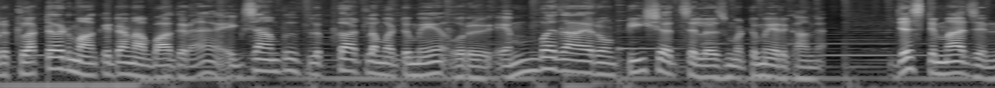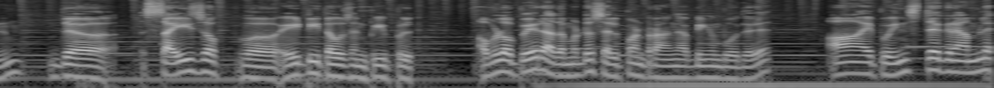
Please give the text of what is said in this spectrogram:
ஒரு கிளட்டர்டு மார்க்கெட்டாக நான் பார்க்குறேன் எக்ஸாம்பிள் ஃப்ளிப்கார்ட்டில் மட்டுமே ஒரு எண்பதாயிரம் டிஷர்ட் செல்லர்ஸ் மட்டுமே இருக்காங்க. Just imagine the size of eighty thousand people அவ்வளோ பேர் அதை மட்டும் செல் பண்ணுறாங்க அப்படிங்கும்போது இப்போ இன்ஸ்டாகிராமில்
